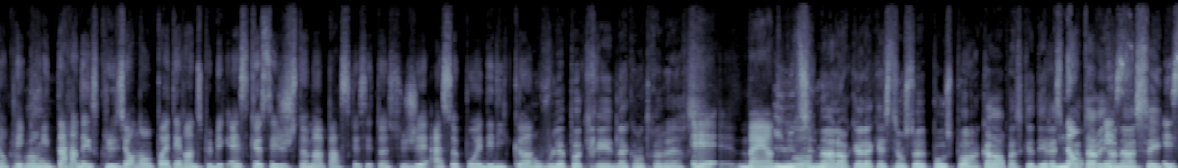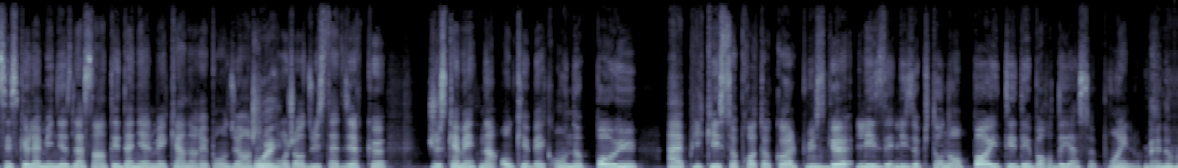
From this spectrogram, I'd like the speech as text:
Donc, Ah les bon? critères d'exclusion n'ont pas été rendus publics. Est-ce que c'est justement parce que c'est un sujet à ce point délicat? On voulait pas créer de la controverse? Et, ben, en tout cas- Inutilement, alors que la question se pose pas encore, parce que des respirateurs, il y en a assez. Et c'est ce que la ministre de la Santé, Danielle Mécan, a répondu en chambre Oui. aujourd'hui, c'est-à-dire que jusqu'à maintenant, au Québec, on n'a pas eu à appliquer ce protocole puisque Mhm. les, les hôpitaux n'ont pas été débordés à ce point-là. Ben non.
